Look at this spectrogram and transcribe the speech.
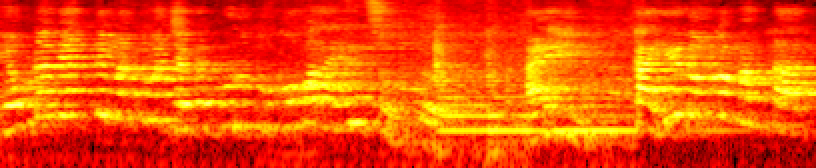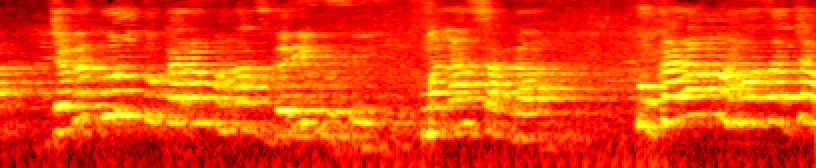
एवढं व्यक्तिमत्व जगद्गुरु तुकोबारायांचं होतं. आणि काही लोक म्हणतात जगद्गुरु तुकाराम महाराज गरीब होते. मला सांगा तुकाराम महाराजाच्या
